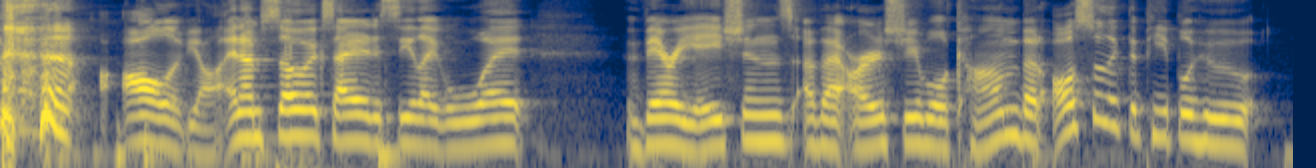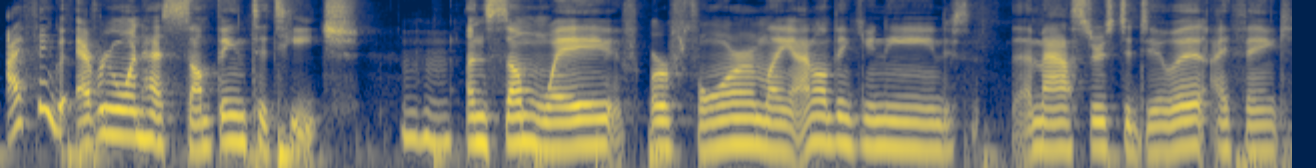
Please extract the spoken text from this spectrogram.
all of y'all, and I'm so excited to see like what variations of that artistry will come, but also like the people who I think everyone has something to teach Mm-hmm. in some way or form. Like I don't think you need a master's to do it. I think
